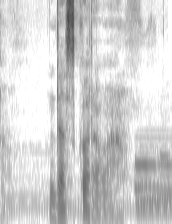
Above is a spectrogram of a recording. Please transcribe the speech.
До скорого.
